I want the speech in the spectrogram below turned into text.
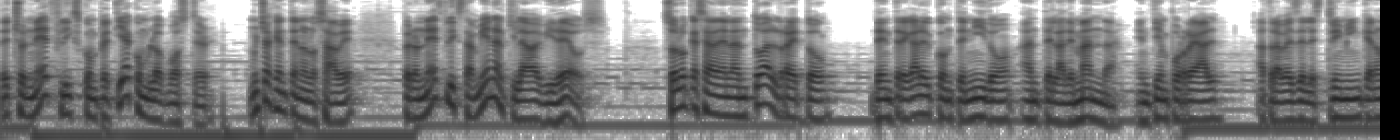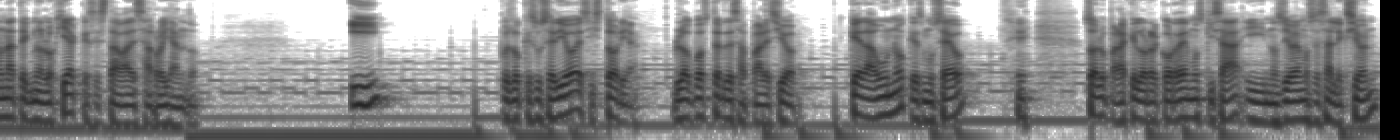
De hecho, Netflix competía con Blockbuster. Mucha gente no lo sabe, pero Netflix también alquilaba videos. Solo que se adelantó al reto de entregar el contenido ante la demanda en tiempo real a través del streaming, que era una tecnología que se estaba desarrollando. Y pues lo que sucedió es historia. Blockbuster desapareció. Queda uno, que es museo, solo para que lo recordemos quizá y nos llevemos esa lección.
